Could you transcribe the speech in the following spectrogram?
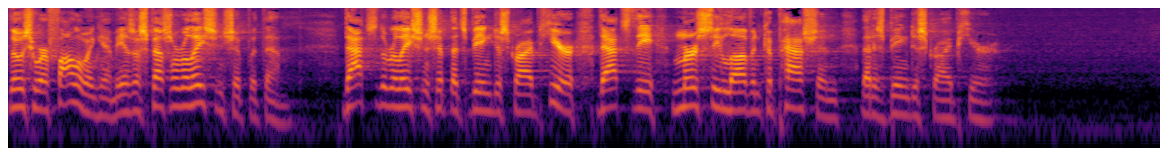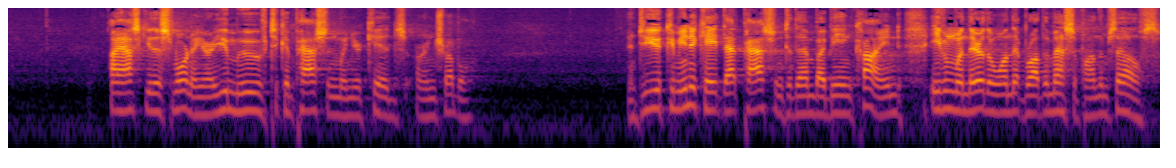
those who are following him. He has a special relationship with them. That's the relationship that's being described here. That's the mercy, love, and compassion that is being described here. I ask you this morning are you moved to compassion when your kids are in trouble? And do you communicate that passion to them by being kind, even when they're the one that brought the mess upon themselves?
